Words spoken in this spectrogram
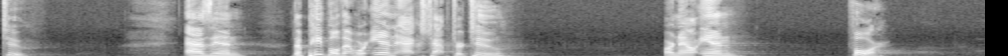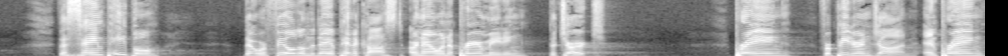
two. As in, the people that were in Acts chapter 2 are now in 4. The same people that were filled on the day of Pentecost are now in a prayer meeting, the church, praying for Peter and John and praying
